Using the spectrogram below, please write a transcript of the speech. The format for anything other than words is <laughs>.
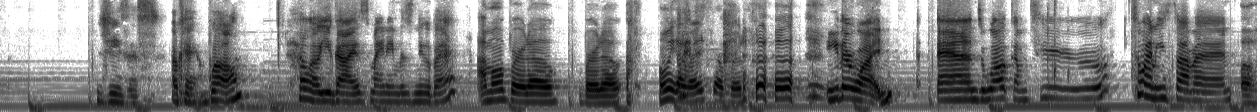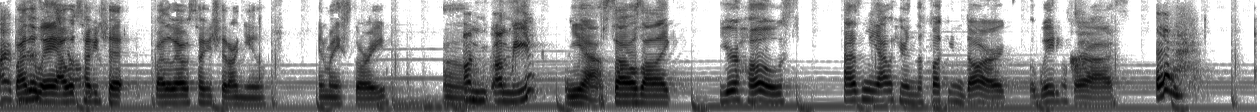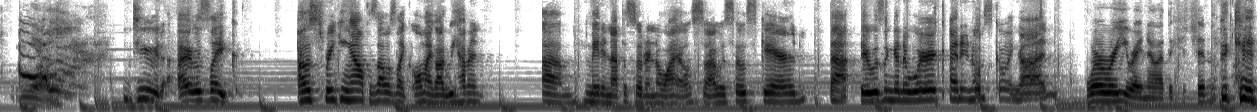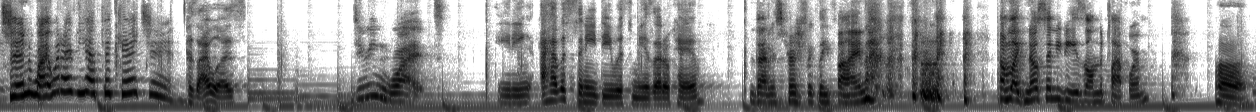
Jesus. Okay. Well, hello, you guys. My name is Nube. I'm Alberto. Alberto. <laughs> Oh my God, why is Alberto? <laughs> Either one. And welcome to 27. Oh, by the way, I was talking shit. By the way, I was talking shit on you in my story. Um, on on me? Yeah. So I was all like, your host has me out here in the fucking dark waiting for us. Oh. Yeah. <sighs> Dude, I was like, I was freaking out because I was like, oh my God, we haven't um, made an episode in a while. So I was so scared that it wasn't going to work. I didn't know what's going on. Where were you right now? At the kitchen? The kitchen? Why would I be at the kitchen? Because I was. Doing what? Eating. I have a Sunny D with me. Is that okay? That is perfectly fine. <laughs> I'm like, no Sunny D's on the platform. Huh.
